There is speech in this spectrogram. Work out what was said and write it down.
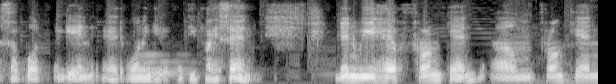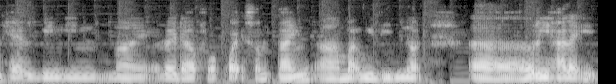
support again at 1 ringgit 45 cent then we have Fronken. Um, Fronken has been in my radar for quite some time, um, but we did not uh, re-highlight it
